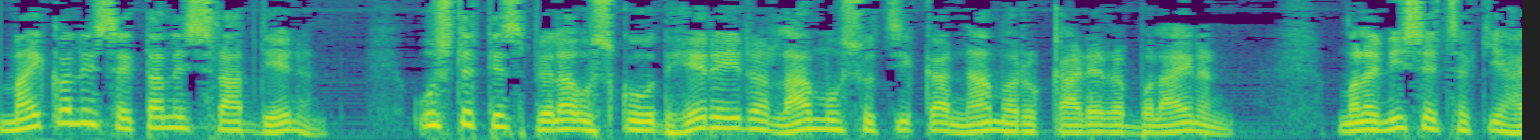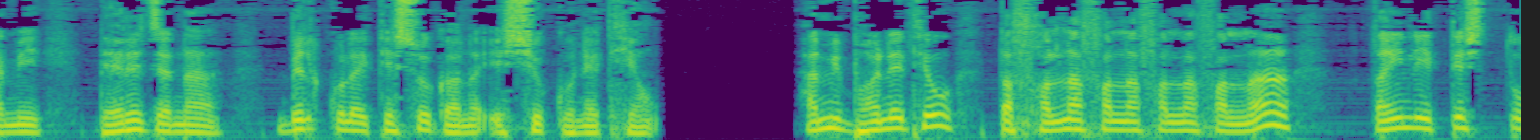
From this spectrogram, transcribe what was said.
माइकलले शैतानले श्राप दिएनन्। उसले त्यस बेला उसको धेरै र लामो सूचीका नामहरू काटेर बोलाएनन्। मलाई निश्चय छ कि हामी धेरैजना बिल्कुलै त्यसो गर्न इच्छुक हुने थियौं। हामी भनेथ्यौं त फल्ना फल्ना फल्ना फल्ना तैले त्यस्तो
